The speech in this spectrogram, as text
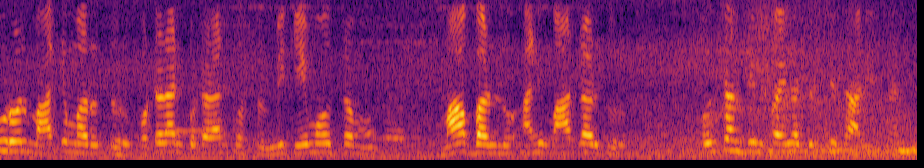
ఊరు వాళ్ళు మాకే మరుతురు. కొట్టడానికి కొట్టడానికి వస్తుంది మీకు ఏం అవసరము? మా బండ్లు అని మాట్లాడుతురు. కొంచెం దీనిపైన దృష్టి సారించండి.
